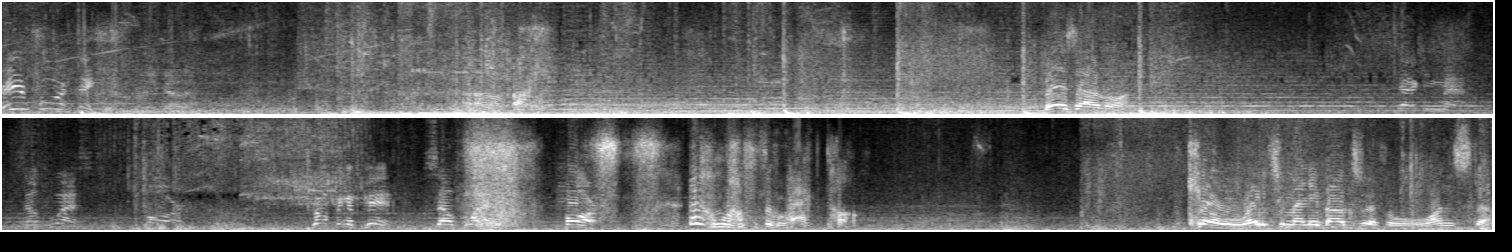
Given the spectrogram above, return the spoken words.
Reinforcing! You got it. Oh, okay. Where's the other one? Attacking map. Southwest. Far. Dropping a pin. Southwest. Far. I love the ragdoll. Kill way too many bugs with one stone.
